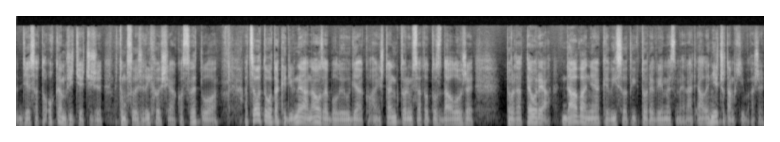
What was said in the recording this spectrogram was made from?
deje sa to okamžite, čiže by to museli rýchlejšie ako svetlo. A, a celé to bolo také divné a naozaj boli ľudia ako Einstein, ktorým sa toto zdalo, že tá teória dáva nejaké výsledky, ktoré vieme zmerať, ale niečo tam chýba, že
